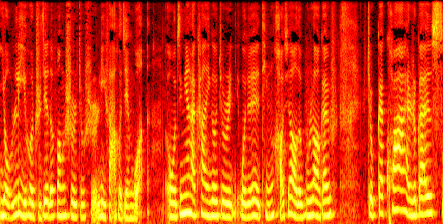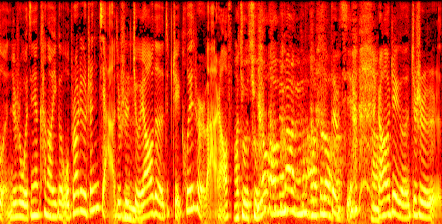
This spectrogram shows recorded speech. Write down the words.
有利和直接的方式，就是立法和监管。我今天还看了一个，就是我觉得也挺好笑的，不知道该。就该夸还是该损？就是我今天看到一个，我不知道这个真假，就是九幺的这 Twitter 吧，然后啊九九幺啊，明白了明白了啊，知道了。对不起，然后这个就是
